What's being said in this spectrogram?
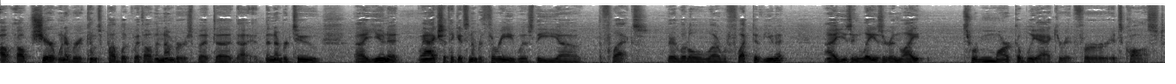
I'll, I'll share it whenever it comes public with all the numbers. But uh, the, the number two uh, unit, well, I actually think it's number three, was the uh, the Flex, their little uh, reflective unit uh, using laser and light. It's remarkably accurate for its cost,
